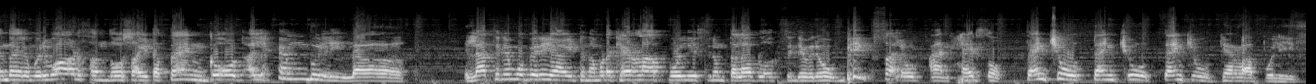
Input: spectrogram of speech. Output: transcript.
എന്തായാലും ഒരുപാട് സന്തോഷമായിട്ട് താങ്ക് ഗോഡ് അലഹമില്ല എല്ലാത്തിനും ഉപരിയായിട്ട് നമ്മുടെ കേരള പോലീസിനും തല ബ്ലോക്സിന്റെ ഒരു big salute and hats off thank you thank you thank you Kerala police.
